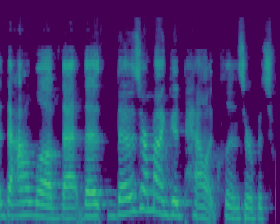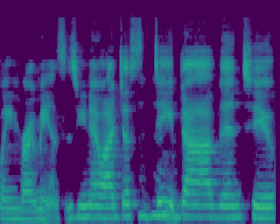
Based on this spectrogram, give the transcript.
th- I love that. Th- those are my good palate cleanser between romances. You know, I just Mhm. deep dived into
